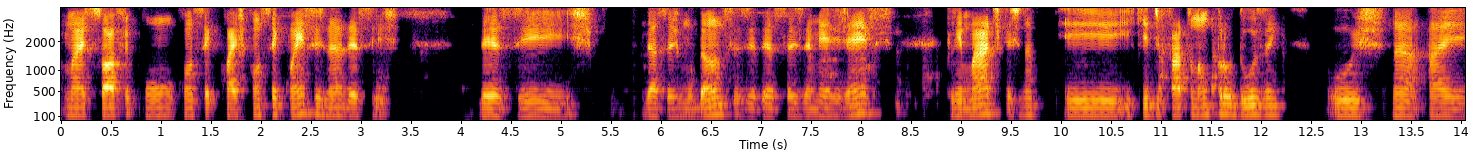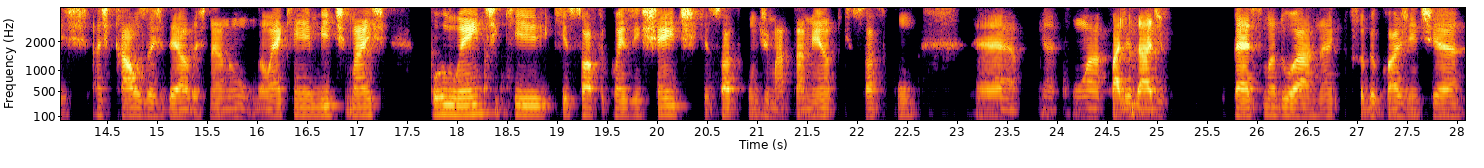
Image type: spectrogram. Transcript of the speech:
mais sofre com, com as consequências né, desses, desses, dessas mudanças e dessas emergências climáticas, né, e, e que de fato não produzem os, né, as, as causas delas, né? não, não é quem emite mais poluente que, que sofre com as enchentes, que sofre com desmatamento, que sofre com, é, é, com a qualidade péssima do ar, né? sobre o qual a gente é,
